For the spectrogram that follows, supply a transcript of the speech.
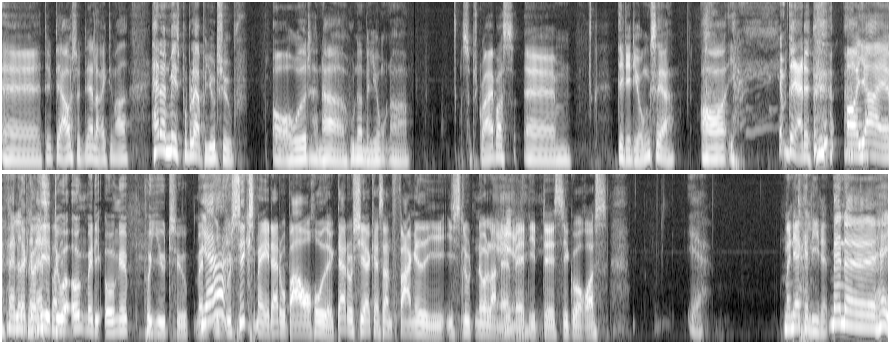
Øh, det, det afslører din alder rigtig meget. Han er den mest populære på YouTube overhovedet. Han har 100 millioner subscribers. Øh, det er det, de unge ser. Og ja, jamen, det er det. Og jeg er faldet Jeg kan godt pladask lide, for at du er ung med de unge på YouTube. Men Ja. i musiksmag, der er du bare overhovedet ikke. Der er du cirka sådan fanget i, i slutnullerne Ja, med dit uh, Sigur Ros. Ja. Men jeg kan lide det. Men øh, hey,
